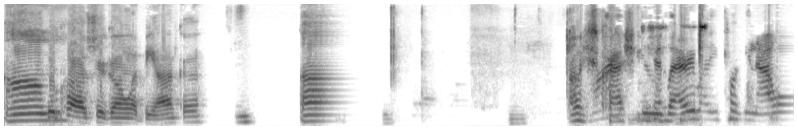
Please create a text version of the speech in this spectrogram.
So, Um. Carlos, you're going with Bianca? Uh. Oh, he's crashing Dude, again. but everybody fucking out.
